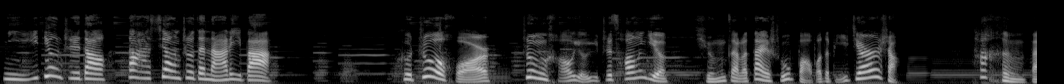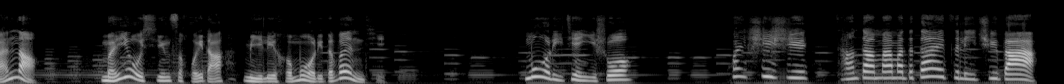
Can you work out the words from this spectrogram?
你一定知道大象住在哪里吧？可这会儿正好有一只苍蝇。停在了袋鼠宝宝的鼻尖上，它很烦恼，没有心思回答米莉和茉莉的问题。茉莉建议说：“快试试藏到妈妈的袋子里去吧。”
